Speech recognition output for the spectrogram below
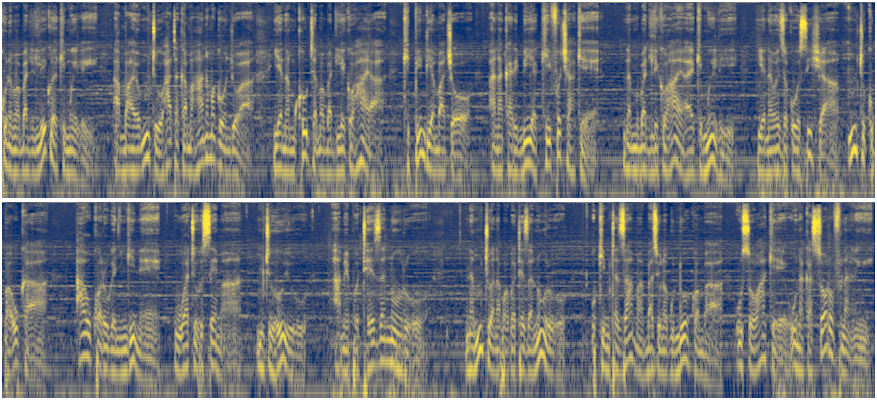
kuna mabadiliko ya kimwili ambayo mtu hata kama hana magonjwa yanamkuta mabadiliko haya kipindi ambacho anakaribia kifo chake, na mabadiliko haya ya kimwili yanaweza kuhusisha mtu kupauka au kwa lugha nyingine watu husema mtu huyu amepoteza nuru. Na mtu anapopoteza nuru, ukimtazama basi unagundua kwamba uso wake una kasoro fulani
